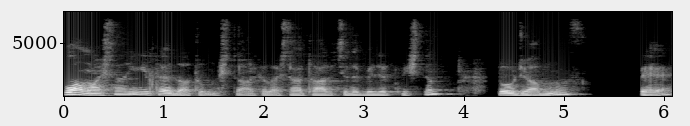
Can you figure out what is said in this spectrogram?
Bu amaçla İngiltere'de atılmıştı arkadaşlar. Tarihçede belirtmiştim. Doğru cevabımız B.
